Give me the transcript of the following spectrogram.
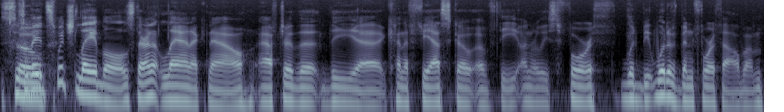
so, So, they had switched labels. They're on Atlantic now after the the uh, kind of fiasco of the unreleased fourth would be would have been fourth album,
